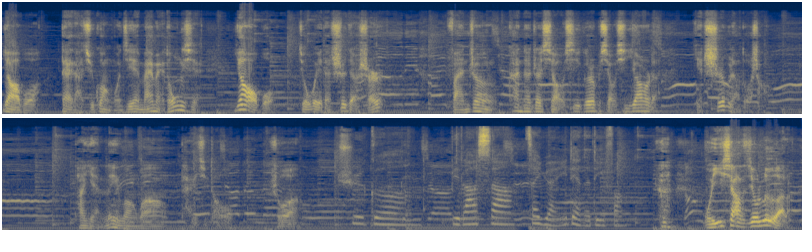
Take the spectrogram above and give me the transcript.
要不带她去逛逛街买买东西，要不就喂他吃点食儿。反正看他这小细胳膊小细腰的，也吃不了多少。他眼泪汪汪，抬起头说：“去个比拉萨再远一点的地方。”哼，我一下子就乐了。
